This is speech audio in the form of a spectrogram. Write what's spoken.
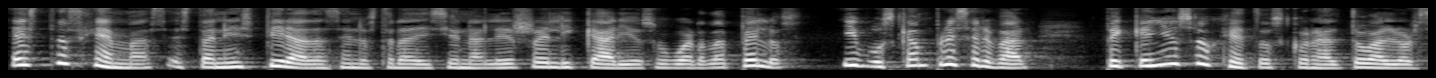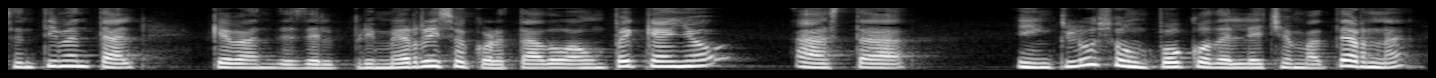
Estas gemas están inspiradas en los tradicionales relicarios o guardapelos y buscan preservar pequeños objetos con alto valor sentimental que van desde el primer rizo cortado a un pequeño hasta incluso un poco de leche materna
